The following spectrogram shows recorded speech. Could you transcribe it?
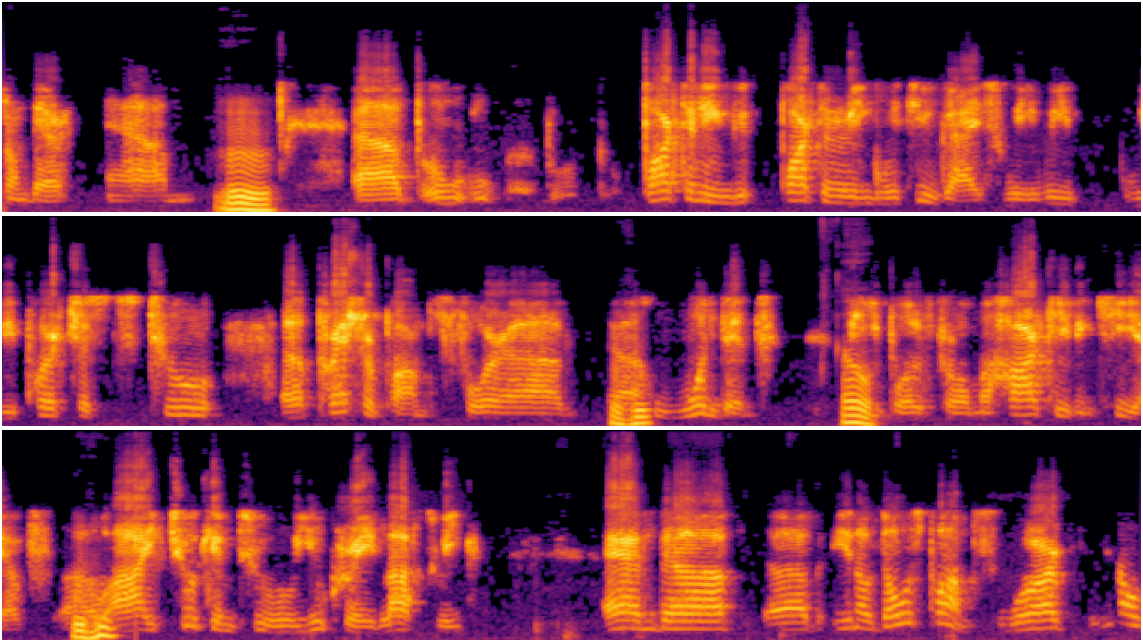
from there. Um, mm uh, partnering partnering with you guys, we we we purchased two uh, pressure pumps for uh, uh mm-hmm. wounded oh. people from Kharkiv and Kiev. Uh, mm-hmm. I took him to Ukraine last week, and uh, you know those pumps were you know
